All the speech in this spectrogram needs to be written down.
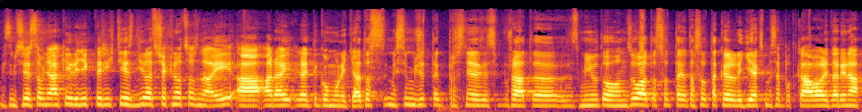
Myslím si, že jsou nějaký lidi, kteří chtějí sdílet všechno, co znají a, a dají, daj ty komunitě. A to si myslím, že tak prostě pořád uh, zmíním to Honzu, a to jsou, to jsou také lidi, jak jsme se potkávali tady na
